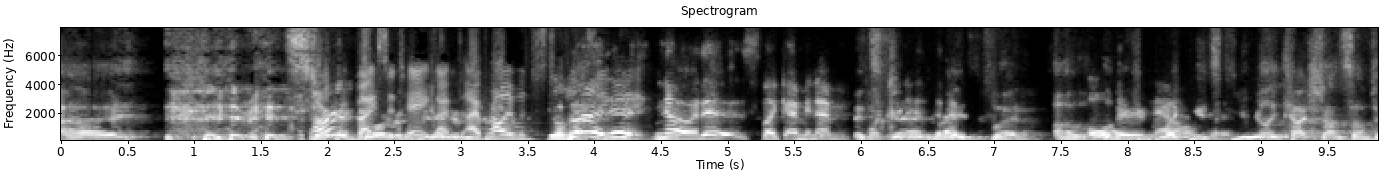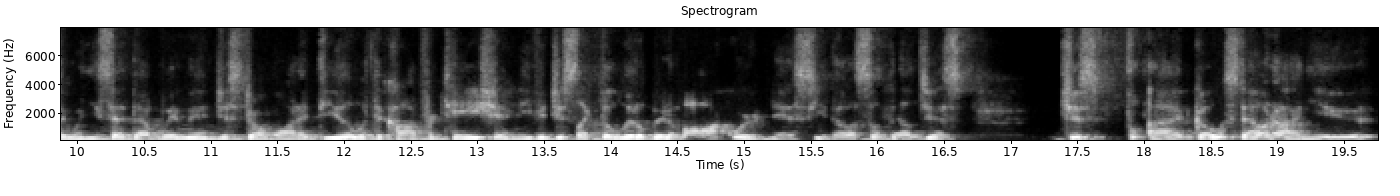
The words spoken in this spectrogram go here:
uh, it's, It's hard advice to take. I, I probably would still do Well, No, it is. No, it is. Like, I mean, I'm It's good fortunate advice, but uh, older like, now, like you, but- you really touched on something when you said that women just don't want to deal with the confrontation, even just like the little bit of awkwardness, you know. So Mm-hmm. they'll just just uh, ghost out on you.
